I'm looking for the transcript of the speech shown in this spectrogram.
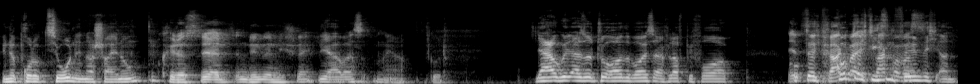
in der Produktion in Erscheinung. okay, das ist ja in dem Sinne nicht schlecht. Ja, aber es, ja. Ja, gut, also To All the Boys I've Loved Before. Guckt Jetzt, euch, guckt mal- euch diesen mal Film was- nicht an.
